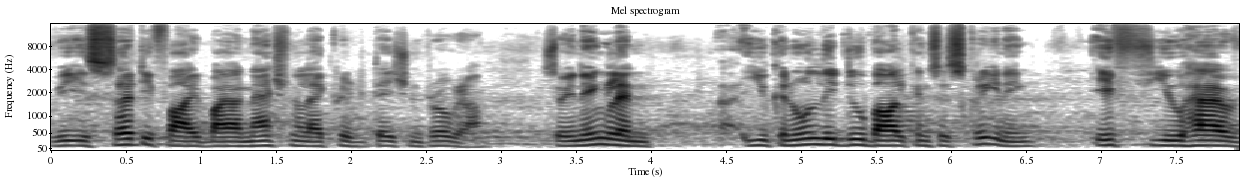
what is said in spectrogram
we is certified by our national accreditation program. So in England, uh, you can only do bowel cancer screening if you have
